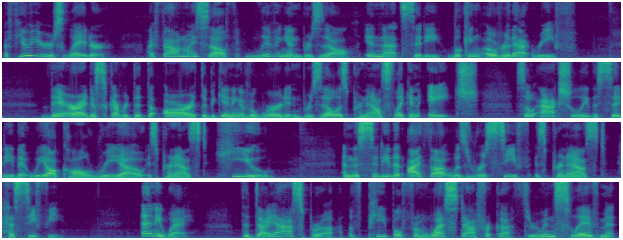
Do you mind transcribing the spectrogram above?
A few years later, I found myself living in Brazil, in that city, looking over that reef. There, I discovered that the R at the beginning of a word in Brazil is pronounced like an H. So actually, the city that we all call Rio is pronounced Rio, and the city that I thought was Recife is pronounced Recife. Anyway, the diaspora of people from West Africa through enslavement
